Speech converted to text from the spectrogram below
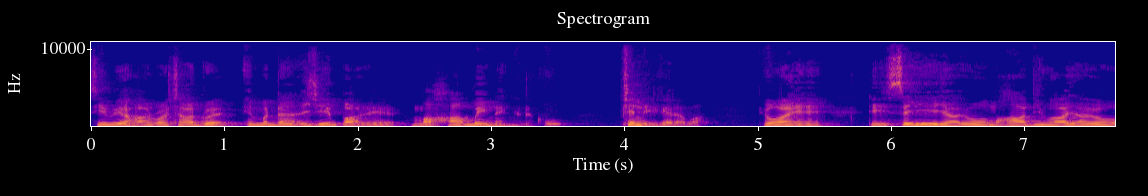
စီးရီးယားဟာရုရှားအတွက်အင်မတန်အရေးပါတဲ့မဟာမိတ်နိုင်ငံတစ်ခုဖြစ်နေခဲ့တာပါပြောရရင်ဒီစစ်ရေးအရရောမဟာဗျူဟာအရရော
